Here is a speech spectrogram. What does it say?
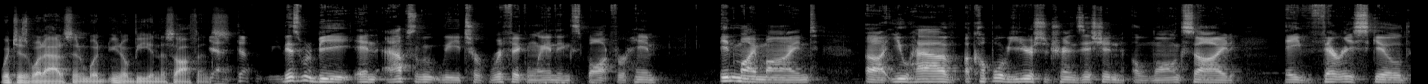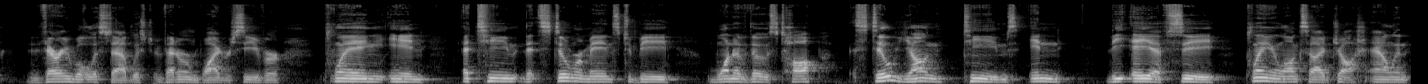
which is what Addison would you know be in this offense. Yeah, definitely. This would be an absolutely terrific landing spot for him. In my mind, uh, you have a couple of years to transition alongside a very skilled, very well established veteran wide receiver playing in a team that still remains to be one of those top, still young teams in the AFC, playing alongside Josh Allen.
